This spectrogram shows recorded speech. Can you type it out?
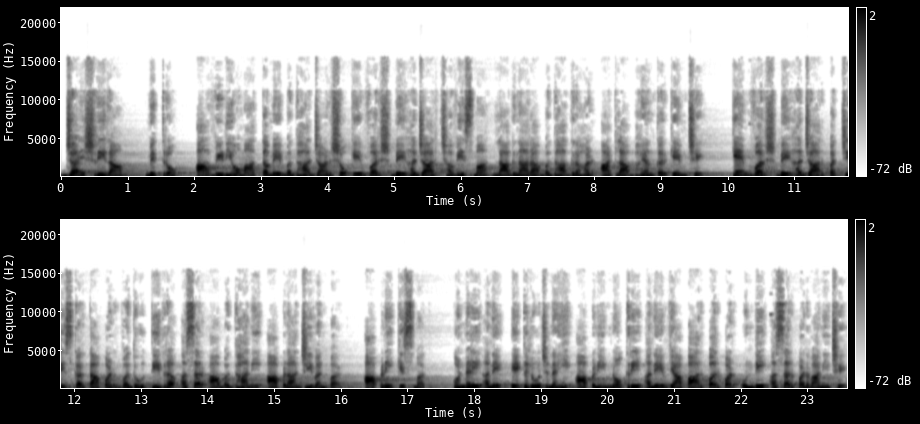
જય શ્રી રામ મિત્રો, આ વિડીયોમાં તમે બધા જાણશો કે વર્ષ બે હજાર છવ્વીસમાં લાગનારા બધા ગ્રહણ આટલા ભયંકર કેમ છે? કેમ વર્ષ બે હજાર પચીસ કરતાં પણ વધુ તીવ્ર અસર આ બધાની આપણા જીવન પર? આપણી કિસ્મત? કુંડળી અને એટલું જ નહીં, આપણી નોકરી અને વ્યાપાર પર પણ ઊંડી અસર પડવાની છે.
